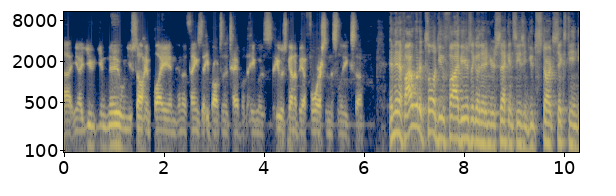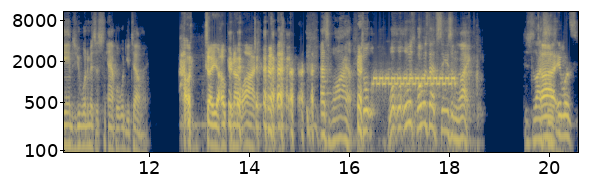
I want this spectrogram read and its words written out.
Uh, you know, you you knew when you saw him play and, and the things that he brought to the table that he was he was going to be a force in this league. So and then if I would have told you five years ago that in your second season you'd start 16 games and you wouldn't miss a snap, what would you tell me? I would tell you, I hope you're not lying. That's wild. So what, what, what, was what was that season like? This Uh, season. It was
